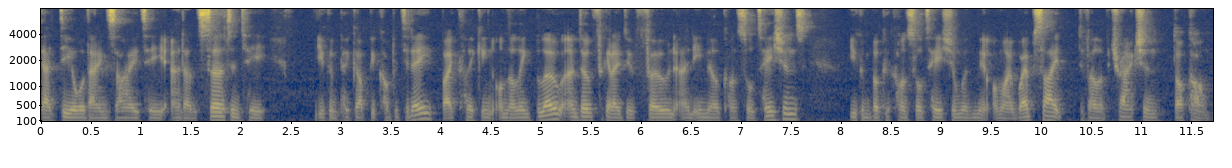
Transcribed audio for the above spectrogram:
that deal with anxiety and uncertainty. You can pick up your copy today by clicking on the link below. And don't forget, I do phone and email consultations. You can book a consultation with me on my website, developattraction.com.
